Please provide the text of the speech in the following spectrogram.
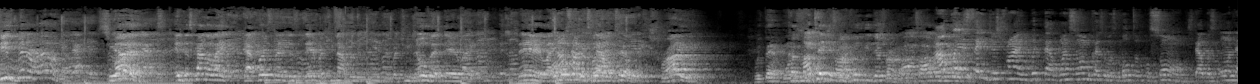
She's been around. Exactly. But Exactly. it's just kind of like that person that's just there, but you're not really in it, but you know that they're like there, like. Almost like a talent Taylor. Trying with that one. Because my take is Trying. completely different. Wow, so I I wouldn't hear- say just trying with that one song because it was multiple songs that was on the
